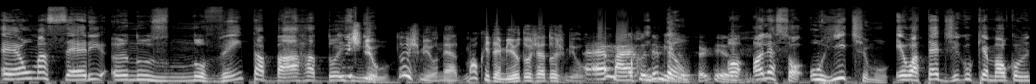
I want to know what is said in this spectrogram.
é uma série anos 90 barra 2000. 2000, né? Malcolm the Middle já é 2000. É Michael Então, Demiro, certeza. Ó, olha só, o ritmo, eu até digo que é Malcolm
